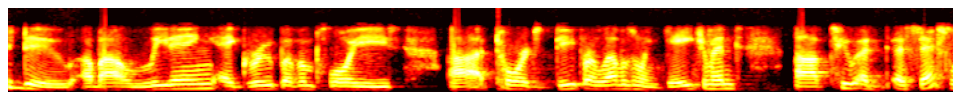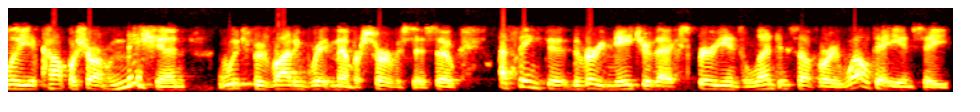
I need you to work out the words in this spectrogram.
to do about leading a group of employees uh, towards deeper levels of engagement uh, to essentially accomplish our mission, which providing great member services. So I think the, the very nature of that experience lent itself very well to ANC,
